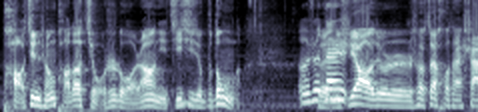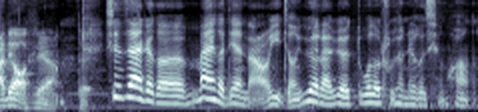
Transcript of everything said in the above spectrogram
跑进程跑到九十多，然后你机器就不动了。我说，但是你需要就是说在后台杀掉是这样。对，现在这个 Mac 电脑已经越来越多的出现这个情况了。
